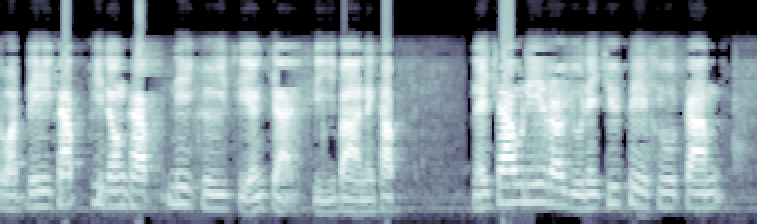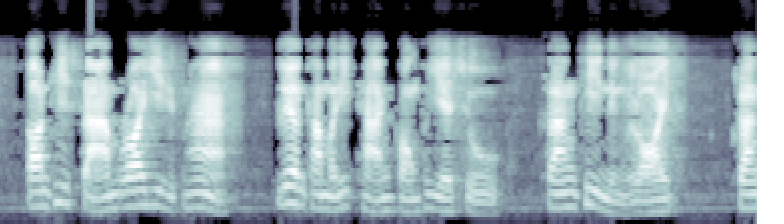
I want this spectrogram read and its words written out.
สวัสดีครับ พี่น้องครับ นี่คือเสียงจากสีบานนะครับ ในเช้าวันนี้เราอยู่ในชีวิตพระเยซูตามตอนที่สามร้อยี่สิบห้าเรื่องคำอธิษฐานของพระเยซู ครั้งที่หนึ่งร้อยครั้ง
